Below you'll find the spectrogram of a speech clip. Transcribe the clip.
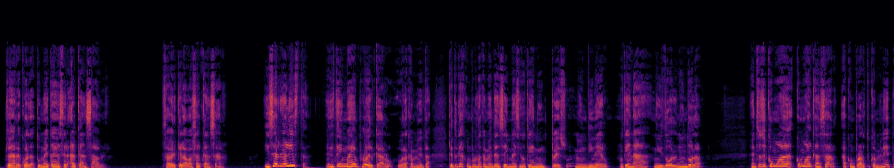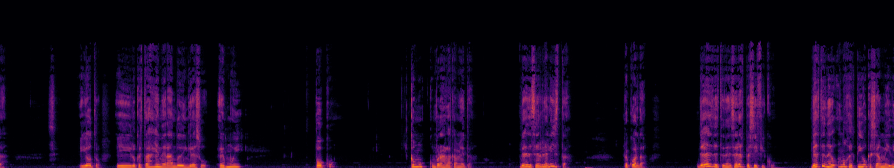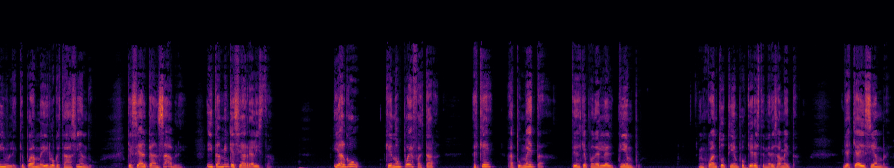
Entonces recuerda, tu meta debe ser alcanzable. Saber que la vas a alcanzar. Y ser realista. En este mismo ejemplo del carro o la camioneta, que tú quieres comprar una camioneta en seis meses y no tienes ni un peso, ni un dinero, no tienes nada, ni, dólar, ni un dólar. Entonces, ¿cómo, ¿cómo vas a alcanzar a comprar tu camioneta? Y otro, y lo que estás generando de ingreso es muy poco. ¿Cómo comprarás la camioneta? Debes de ser realista. Recuerda, debes de tener, ser específico. Debes tener un objetivo que sea medible, que puedas medir lo que estás haciendo, que sea alcanzable y también que sea realista. Y algo que no puede faltar es que a tu meta tienes que ponerle el tiempo. ¿En cuánto tiempo quieres tener esa meta? De aquí a diciembre.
